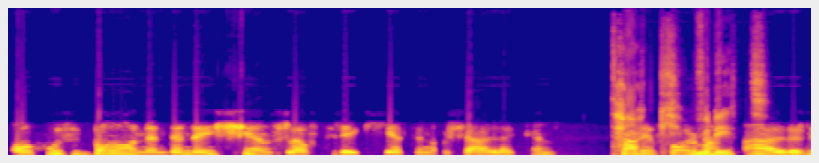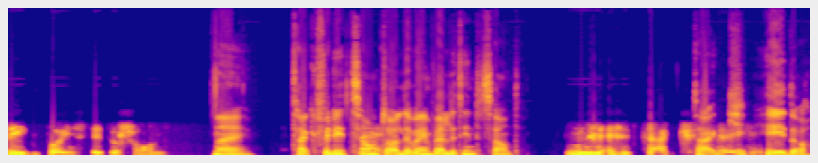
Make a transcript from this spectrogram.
och hos barnen den där känslan av tryggheten och kärleken. Tack det får för man ditt- aldrig på institution. Nej. Tack för ditt samtal, det var väldigt intressant. Tack. Tack, hej då.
